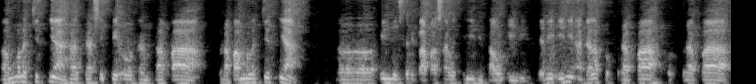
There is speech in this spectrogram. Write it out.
uh, melejitnya harga CPO dan berapa berapa melejitnya uh, industri kelapa sawit ini di tahun ini. Jadi ini adalah beberapa beberapa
